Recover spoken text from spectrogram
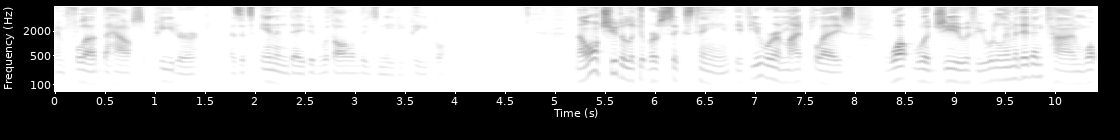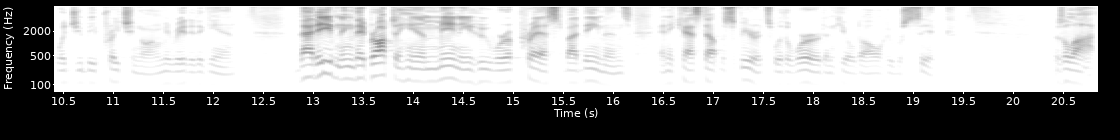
and flood the house of Peter as it's inundated with all of these needy people. Now, I want you to look at verse 16. If you were in my place, what would you, if you were limited in time, what would you be preaching on? Let me read it again. That evening they brought to him many who were oppressed by demons, and he cast out the spirits with a word and healed all who were sick. There's a lot.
